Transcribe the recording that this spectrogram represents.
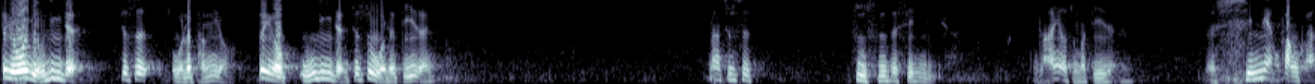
对我有利的，就是我的朋友；对我无利的，就是我的敌人。那就是自私的心理！哪有什么敌人，心量放宽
